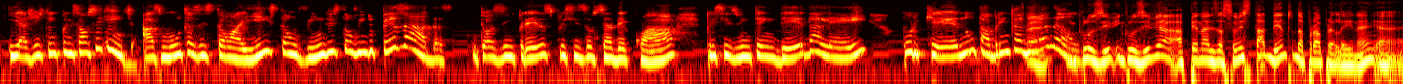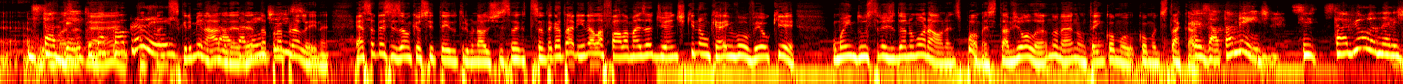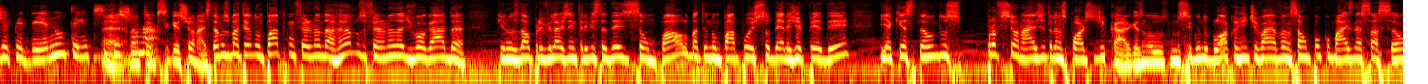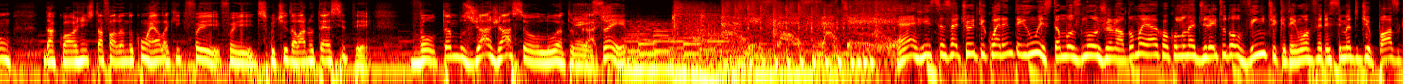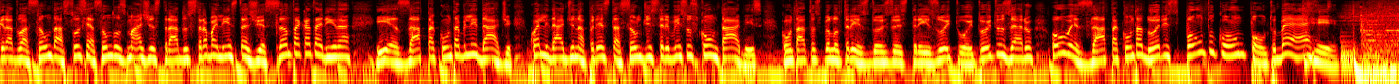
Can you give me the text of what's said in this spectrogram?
E a gente tem que pensar o seguinte: as multas estão aí, estão vindo e estão vindo pesadas. Então as empresas precisam se adequar, precisam entender da lei, porque não tá brincadeira, é, não. Inclusive, inclusive a, a, penalização está dentro da própria lei, né? É, está o, dentro é, da própria tá, lei. Tá discriminada, né? Dentro da própria isso. lei, né? Essa decisão que eu citei do Tribunal de Justiça de Santa Catarina, ela fala mais adiante que não quer envolver o quê? Uma indústria de dano moral, né? Diz, pô, mas está violando, né? Não tem como, como destacar. Exatamente. Se está violando a LGPD, não tem o que se é, questionar. Não tem o que se questionar. Estamos batendo um papo com Fernanda Ramos, Fernanda advogada que nos dá o privilégio da entrevista desde São Paulo, batendo um papo hoje sobre LGPD e a questão dos profissionais de transporte de cargas. No, no, segundo bloco a gente vai avançar um pouco mais nessa ação da qual a gente está falando com ela aqui, que foi, foi discutida lá no TST. Voltamos já já, seu Luan Turcati. É isso aí. RC7841, estamos no Jornal do Manhã com a coluna Direito do Ouvinte, que tem um oferecimento de pós-graduação da Associação dos Magistrados Trabalhistas de Santa Catarina e Exata Contabilidade. Qualidade na prestação de serviços contábeis. Contatos pelo 32238880 ou exatacontadores.com.br.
